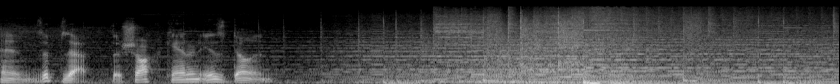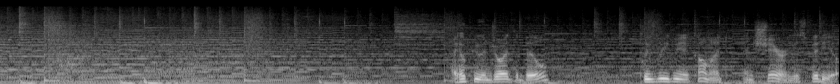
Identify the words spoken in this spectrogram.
And zip zap, the Shokk cannon is done. Hope you enjoyed the build. Please leave me a comment and share this video.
